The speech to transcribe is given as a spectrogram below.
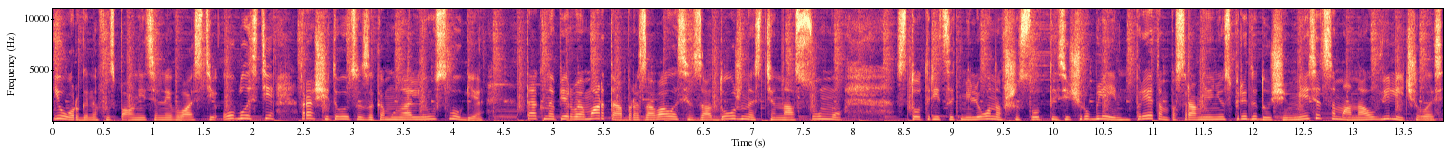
и органов исполнительной власти области рассчитываются за коммунальные услуги. Так, на 1 марта образовалась задолженность на сумму 130 миллионов 600 тысяч рублей. При этом по сравнению с предыдущим месяцем она увеличилась.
